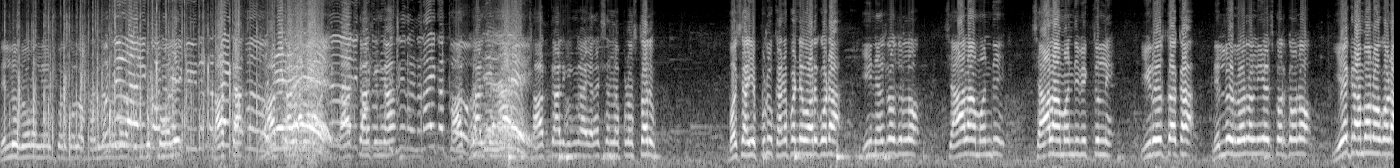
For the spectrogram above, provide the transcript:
నెల్లూరు రూరల్ నియోజకవర్గంలో ప్రజలందరూ తాత్కాలికంగా తాత్కాలికంగా తాత్కాలికంగా ఎలక్షన్లు అప్పుడు వస్తారు. బహుశా ఎప్పుడు కనపడే వారు కూడా ఈ నెల రోజుల్లో చాలా చాలామంది వ్యక్తుల్ని ఈ రోజు దాకా నెల్లూరు రూరల్ నియోజకవర్గంలో ఏ గ్రామంలో కూడా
